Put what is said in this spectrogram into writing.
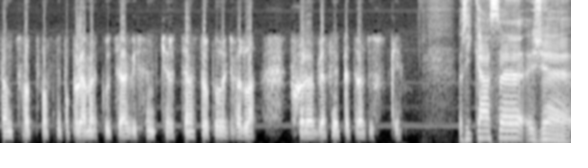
tancovat vlastně poprvé Mercucio, když jsem čerstvě nastoupil do divadla v choreografii Petra Zuzky. Říká se, že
